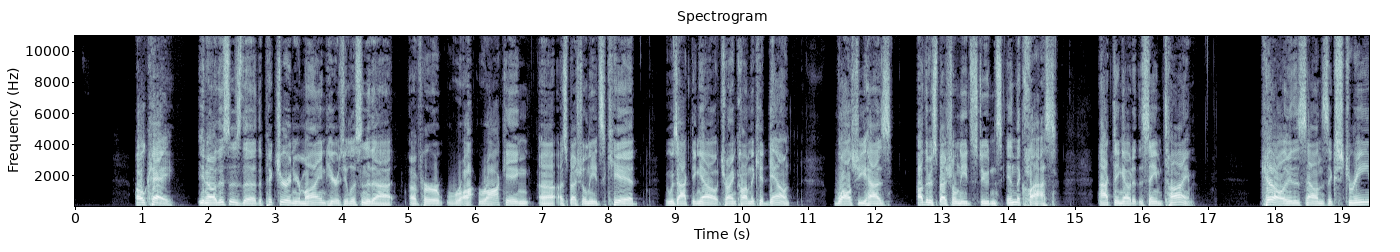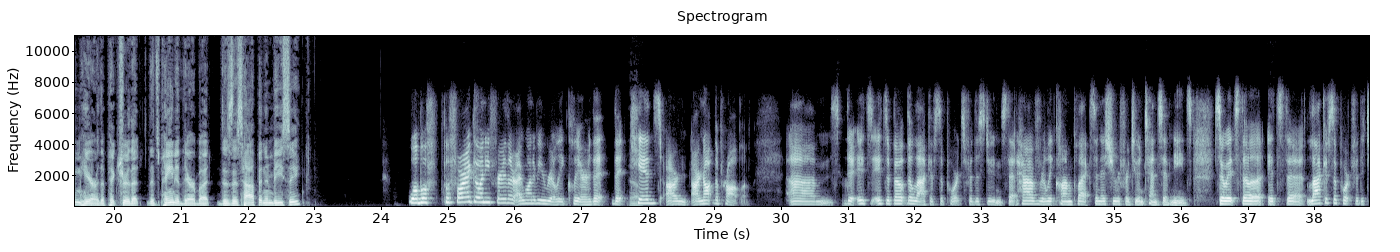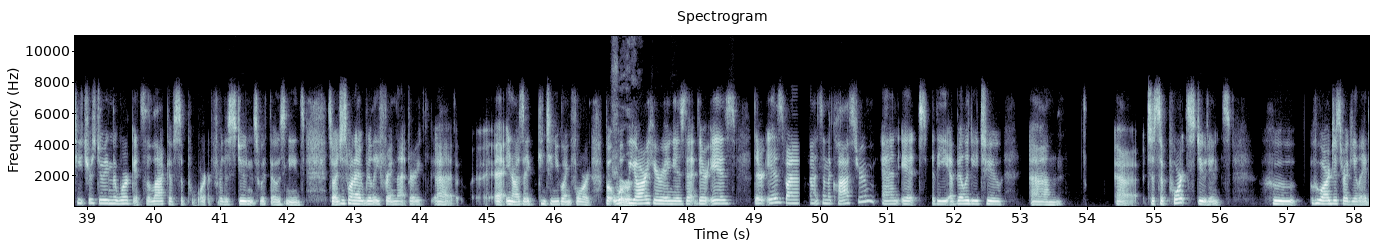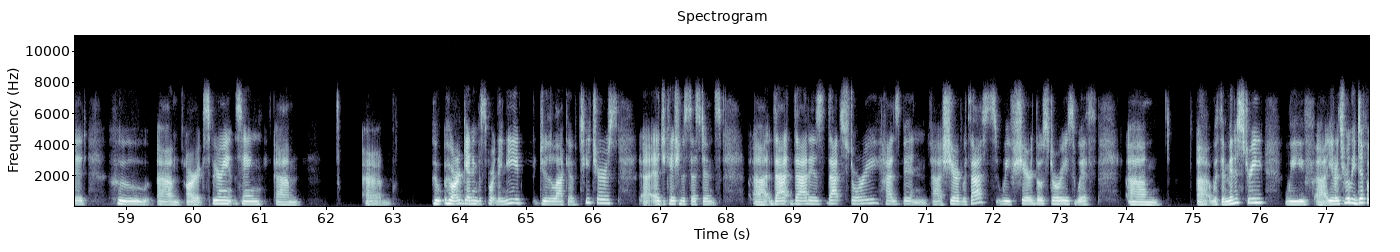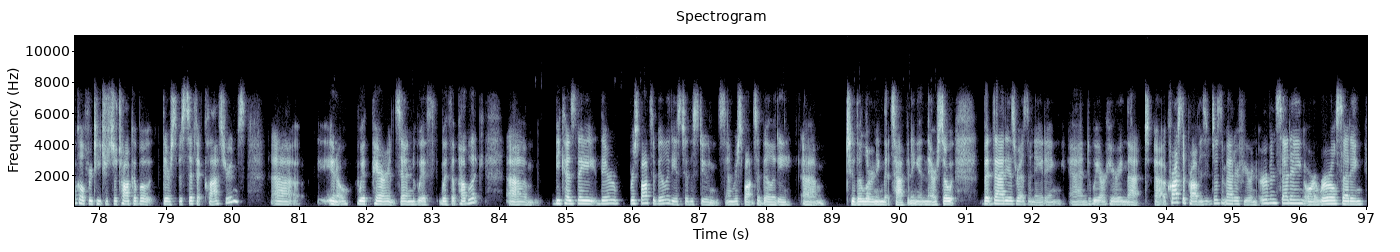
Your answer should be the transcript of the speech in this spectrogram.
Okay. You know, this is the, the picture in your mind here as you listen to that of her ro- rocking uh, a special needs kid who was acting out, trying to calm the kid down while she has other special needs students in the class acting out at the same time. Carole, I mean, this sounds extreme here, the picture that, that's painted there, but does this happen in BC? Well, bef- before I go any further, I want to be really clear that that yeah. kids are are not the problem. Um, sure. It's it's about the lack of supports for the students that have really complex and as you refer to intensive needs. So it's the it's the lack of support for the teachers doing the work. It's the lack of support for the students with those needs. So I just want to really frame that very uh, uh, you know as I continue going forward. But sure. what we are hearing is that there is there is violence in the classroom, and it the ability to um, uh, to support students who who are dysregulated, who um, are experiencing um, um, who, who aren't getting the support they need due to the lack of teachers, uh, education assistants. Uh, that that is that story has been uh, shared with us. We've shared those stories with um, uh, with the ministry. We've, uh, you know, it's really difficult for teachers to talk about their specific classrooms, uh, you know, with parents and with with the public, um, because they their responsibility is to the students and responsibility um, to the learning that's happening in there. So, but that is resonating, and we are hearing that uh, across the province. It doesn't matter if you're in an urban setting or a rural setting;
